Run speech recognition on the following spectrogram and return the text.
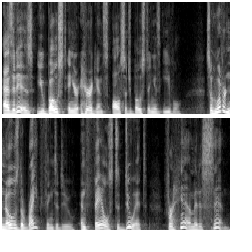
As it is, you boast in your arrogance. All such boasting is evil. So whoever knows the right thing to do and fails to do it, for him it is sin.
